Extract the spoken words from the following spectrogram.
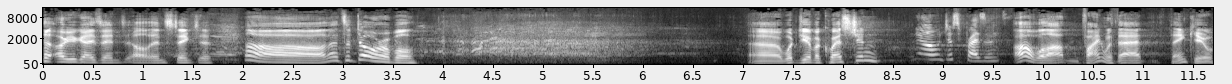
Are you guys in, all instinct? Oh, that's adorable. Uh, what do you have a question? No, just presents. Oh well, I'm fine with that. Thank you.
